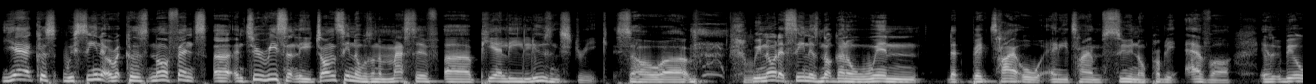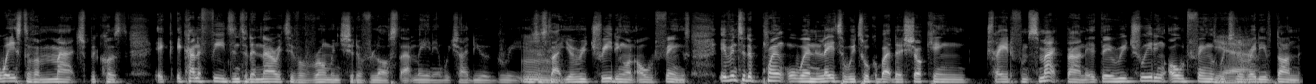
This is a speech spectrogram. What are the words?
Yeah, because we've seen it. Because no offense, uh, until recently, John Cena was on a massive uh, PLE losing streak. So um, we know that Cena's not going to win that big title anytime soon, or probably ever. It would be a waste of a match because it, it kind of feeds into the narrative of Roman should have lost at Mania, which I do agree. It's just mm. like you're retreating on old things, even to the point when later we talk about the shocking trade from SmackDown. It, they're retreating old things which they Yeah. already have done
